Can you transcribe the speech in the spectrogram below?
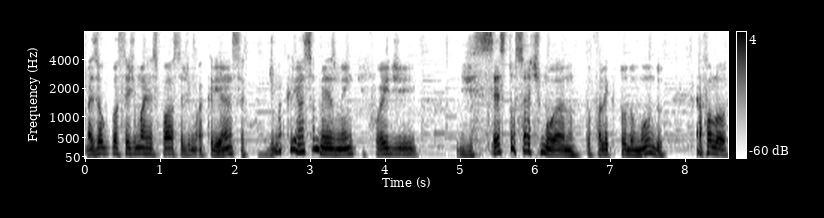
mas eu gostei de uma resposta de uma criança, de uma criança mesmo, hein? Que foi de, de sexto ou sétimo ano. Eu falei com todo mundo. Ela falou:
